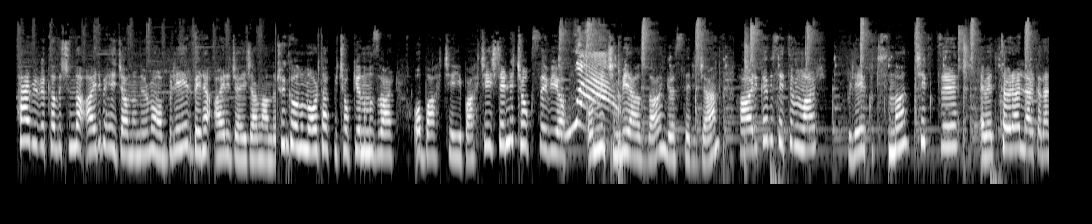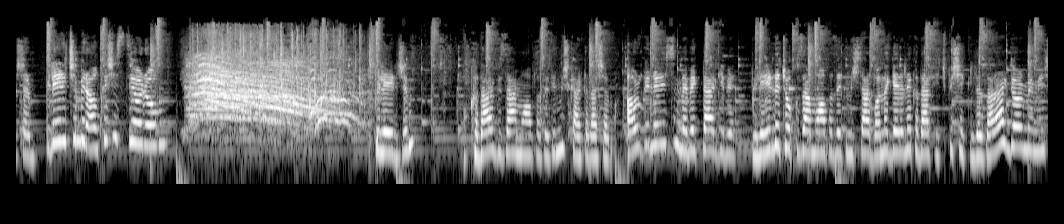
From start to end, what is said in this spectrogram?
Her bebek alışında ayrı bir heyecanlanıyorum ama Blair beni ayrıca heyecanlandırıyor. Çünkü onunla ortak birçok yanımız var. O bahçeyi, bahçe işlerini çok seviyor. Onun için birazdan göstereceğim. Harika bir setim var. Blair kutusundan çıktı. Evet törenli arkadaşlarım. Blair için bir alkış istiyorum. Blair'cim o kadar güzel muhafaza edilmiş ki arkadaşlarım. Organization bebekler gibi. Bileği de çok güzel muhafaza etmişler. Bana gelene kadar hiçbir şekilde zarar görmemiş.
